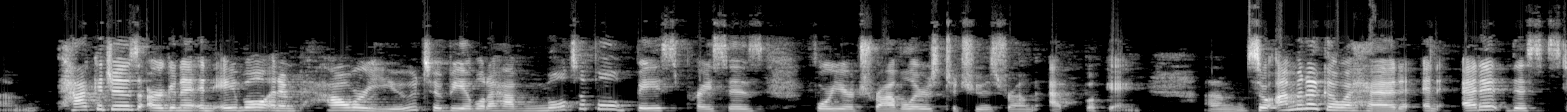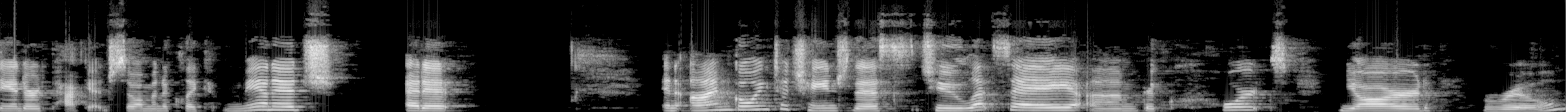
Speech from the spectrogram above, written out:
Um, packages are going to enable and empower you to be able to have multiple base prices for your travelers to choose from at booking. Um, so I'm going to go ahead and edit this standard package. So I'm going to click Manage, Edit, and I'm going to change this to, let's say, um, the courtyard room.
